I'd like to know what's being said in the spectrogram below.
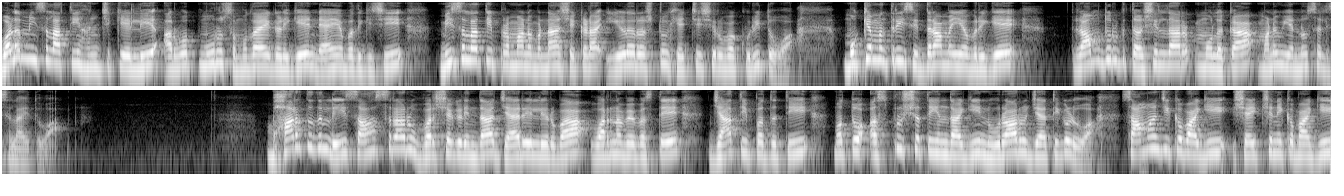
ಒಳ ಮೀಸಲಾತಿ ಹಂಚಿಕೆಯಲ್ಲಿ ಅರವತ್ತ್ಮೂರು ಸಮುದಾಯಗಳಿಗೆ ನ್ಯಾಯ ಒದಗಿಸಿ ಮೀಸಲಾತಿ ಪ್ರಮಾಣವನ್ನು ಶೇಕಡಾ ಏಳರಷ್ಟು ಹೆಚ್ಚಿಸಿರುವ ಕುರಿತು ಮುಖ್ಯಮಂತ್ರಿ ಸಿದ್ದರಾಮಯ್ಯ ಅವರಿಗೆ ರಾಮದುರ್ಗ ತಹಶೀಲ್ದಾರ್ ಮೂಲಕ ಮನವಿಯನ್ನು ಸಲ್ಲಿಸಲಾಯಿತು. ಭಾರತದಲ್ಲಿ ಸಹಸ್ರಾರು ವರ್ಷಗಳಿಂದ ಜಾರಿಯಲ್ಲಿರುವ ವರ್ಣ ವ್ಯವಸ್ಥೆ, ಜಾತಿ ಪದ್ಧತಿ ಮತ್ತು ಅಸ್ಪೃಶ್ಯತೆಯಿಂದಾಗಿ ನೂರಾರು ಜಾತಿಗಳು ಸಾಮಾಜಿಕವಾಗಿ, ಶೈಕ್ಷಣಿಕವಾಗಿ,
